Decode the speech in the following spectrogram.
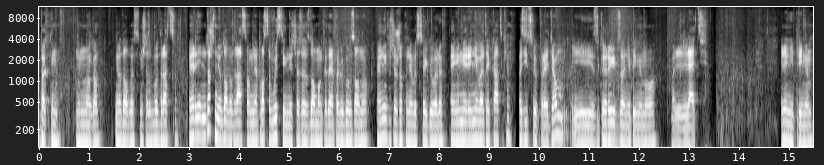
Бэкнем немного. Неудобно с ним сейчас будет драться. Вернее, не то, что неудобно драться, он меня просто выстегнет сейчас из дома, когда я побегу в зону. Я не хочу, чтобы меня выстегивали. По крайней мере, не в этой катке. Позицию пройдем и с горы в зоне примем его. Блять. Или не примем.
